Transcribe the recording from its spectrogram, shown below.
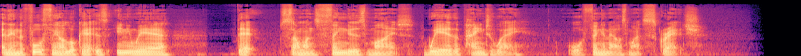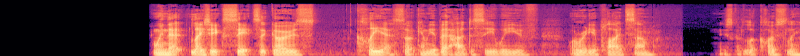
And then the fourth thing I look at is anywhere that someone's fingers might wear the paint away or fingernails might scratch. When that latex sets, it goes clear, so it can be a bit hard to see where you've already applied some. You just got to look closely.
